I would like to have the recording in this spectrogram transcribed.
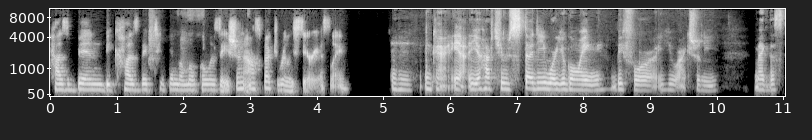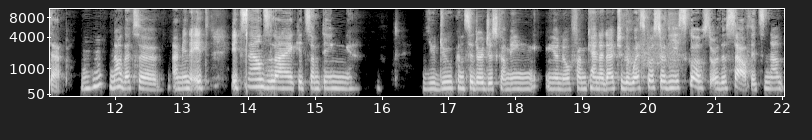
has been because they've taken the localization aspect really seriously. Mm-hmm. Okay. Yeah. You have to study where you're going before you actually make the step. Mm-hmm. No, that's a, I mean, it, it sounds like it's something you do consider just coming you know from canada to the west coast or the east coast or the south. It's not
